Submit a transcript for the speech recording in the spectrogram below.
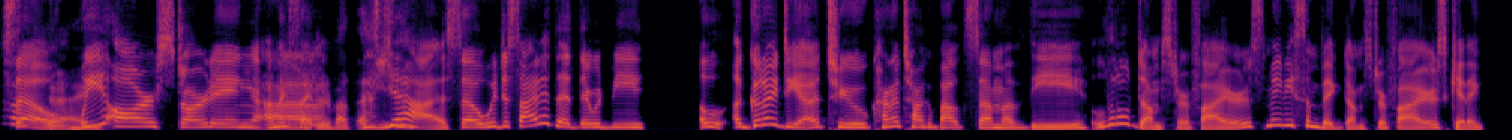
so Okay. we are starting. I'm excited uh, about this. Yeah. So we decided that there would be a, a good idea to kind of talk about some of the little dumpster fires, maybe some big dumpster fires. Kidding.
